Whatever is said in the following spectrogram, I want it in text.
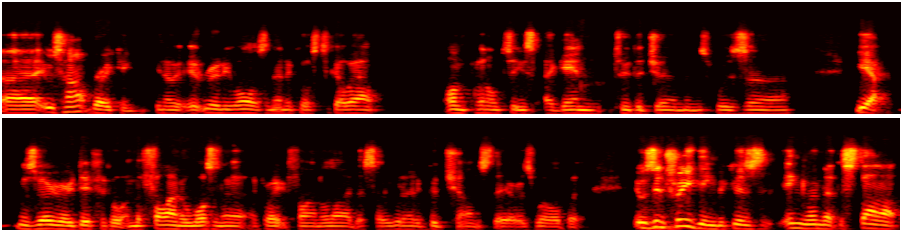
Uh, it was heartbreaking. You know, it really was. And then of course to go out on penalties again to the Germans was. Uh, yeah, was very, very difficult. And the final wasn't a, a, great final either. So we would have had a good chance there as well. But it was intriguing because England at the start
